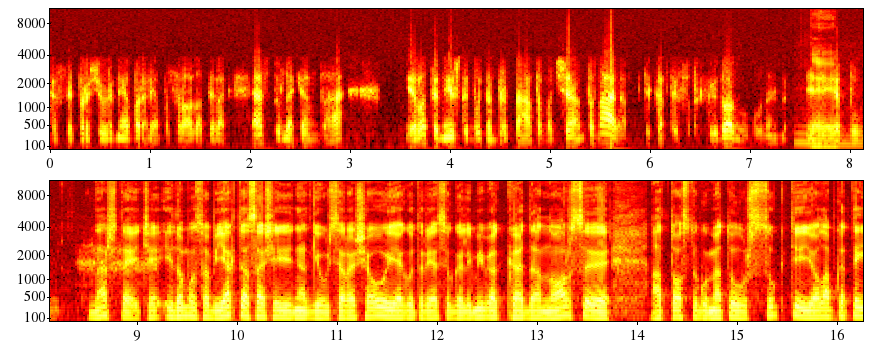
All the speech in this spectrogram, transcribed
kas tai per šiaurinė varlė. Pasirodo, tai yra estų legenda. Ir va, tai iš tai būtent pristatoma čia Antonavė. Tai kartais tokių įdomių būna. Na štai, čia įdomus objektas, aš jį netgi užsirašiau, jeigu turėsiu galimybę kada nors e, atostogų metu užsukti, jo lab, kad tai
